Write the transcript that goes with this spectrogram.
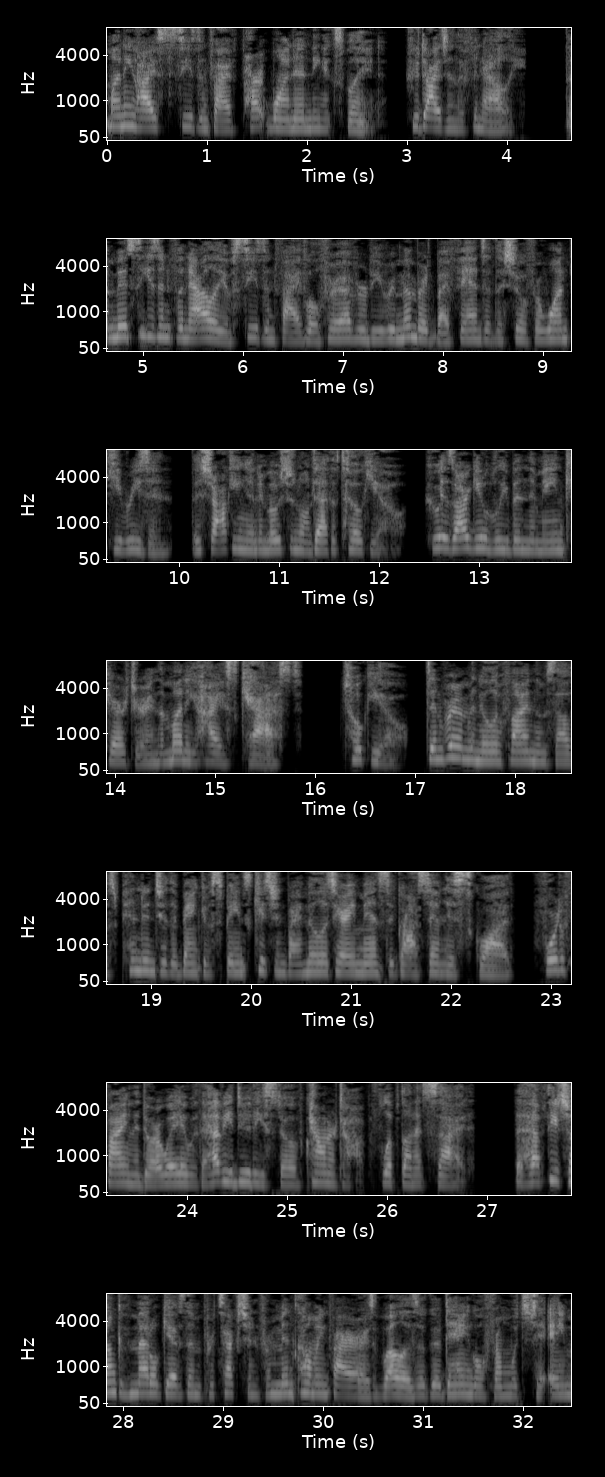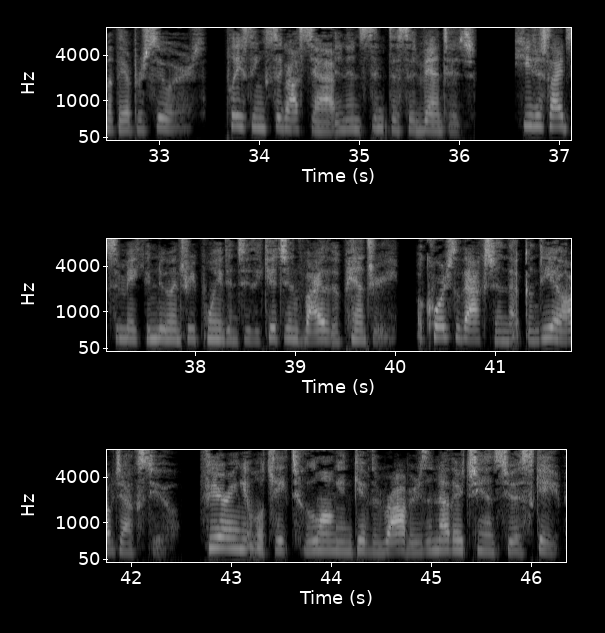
Money Heist Season 5 Part 1 Ending Explained, Who Dies in the Finale The mid-season finale of Season 5 will forever be remembered by fans of the show for one key reason, the shocking and emotional death of Tokyo, who has arguably been the main character in the Money Heist cast. Tokyo, Denver and Manila find themselves pinned into the Bank of Spain's kitchen by military man Sagasta and his squad, fortifying the doorway with a heavy-duty stove countertop flipped on its side. The hefty chunk of metal gives them protection from incoming fire as well as a good angle from which to aim at their pursuers, placing Sagasta at an instant disadvantage. He decides to make a new entry point into the kitchen via the pantry, a course of action that Gandia objects to, fearing it will take too long and give the robbers another chance to escape.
